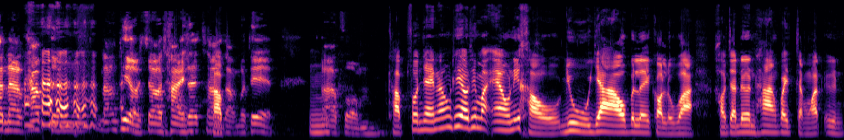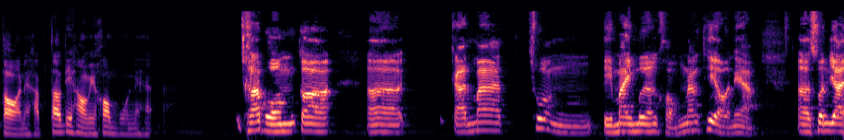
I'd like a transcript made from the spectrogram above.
ขนาดครับถึงนักท่องเที่ยวชาวไทยและชาครัวบต่างประเทศอืม ครับผมครับส่วนใหญ่นักท่องเที่ยวที่มาแอลนี่เขาอยู่ยาวไปเลยก่อนหรือว่า เขาจะเดินทางไปจังหวัดอื่นต่อเนะครับเท่าที่เรามีข้อมูลเนะฮะครับผมก็เอ่อการมาช่วงปีใหม่เมืองของนักเที่ยวเนี่ยเอ่อส่วนใหญ่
